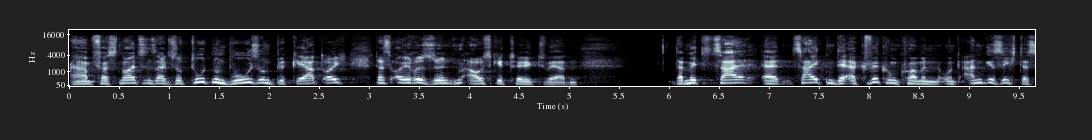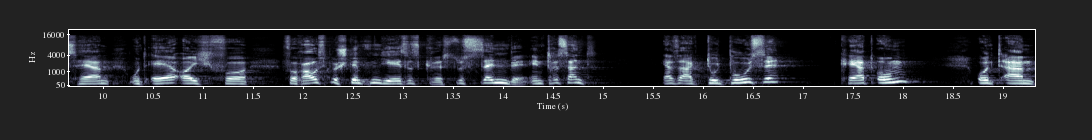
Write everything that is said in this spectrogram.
äh, Vers 19 sagt, so tut nun Buße und bekehrt euch, dass eure Sünden ausgetilgt werden damit äh, Zeiten der Erquickung kommen und Angesicht des Herrn und er euch vor vorausbestimmten Jesus Christus sende. Interessant. Er sagt, tut Buße, kehrt um und ähm,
